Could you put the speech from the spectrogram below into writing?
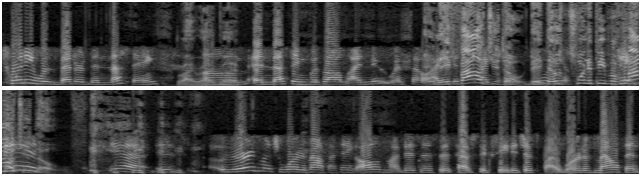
twenty was better than nothing. Mm-hmm. Right, right, right. um, And nothing was all I knew, and so And I they just, found you though. They, those twenty people They found you though. yeah, it's very much word of mouth. I think all of my businesses have succeeded just by word of mouth, and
